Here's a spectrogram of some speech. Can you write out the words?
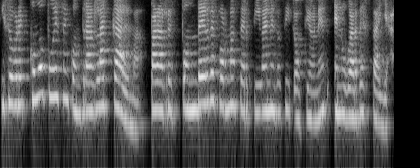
y sobre cómo puedes encontrar la calma para responder de forma asertiva en esas situaciones en lugar de estallar.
